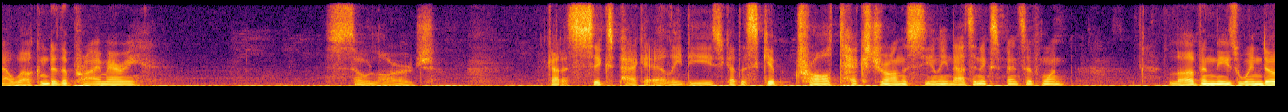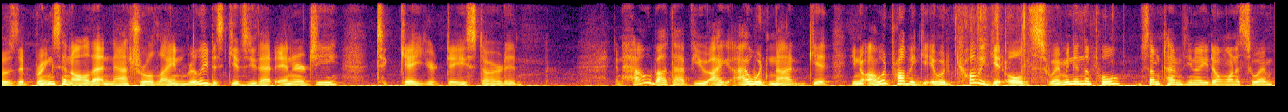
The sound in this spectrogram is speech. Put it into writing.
Now welcome to the primary. So large. Got a six pack of LEDs. You got the skip trowel texture on the ceiling. That's an expensive one. Loving these windows. It brings in all that natural light and really just gives you that energy to get your day started. And how about that view? I, I would not get, you know, I would probably get, it would probably get old swimming in the pool. Sometimes, you know, you don't want to swim,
